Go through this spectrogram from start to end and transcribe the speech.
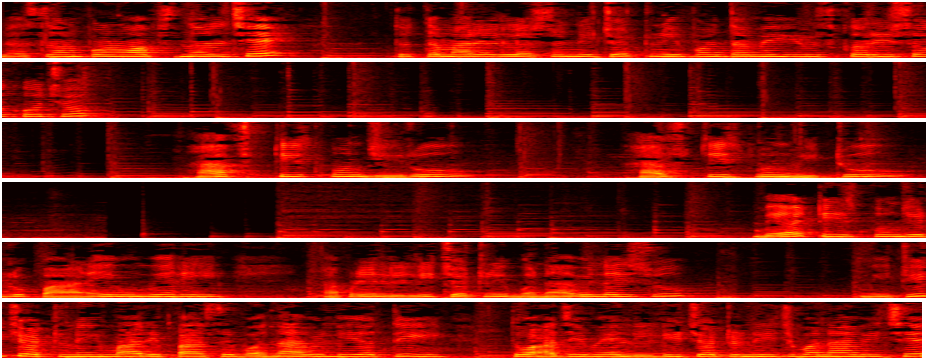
લસણ પણ ઓપ્શનલ છે. તો તમારે લસણની ચટણી પણ તમે યુઝ કરી શકો છો. હાફ ટીસ્પૂન જીરું હાફ ટીસ્પૂન મીઠું બે ટીસ્પૂન જેટલું પાણી ઉમેરી આપણે લીલી ચટણી બનાવી લઈશું. મીઠી ચટણી મારી પાસે બનાવેલી હતી, તો આજે મેં લીલી ચટણી જ બનાવી છે.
